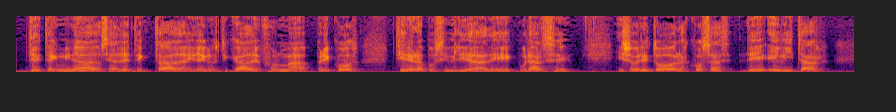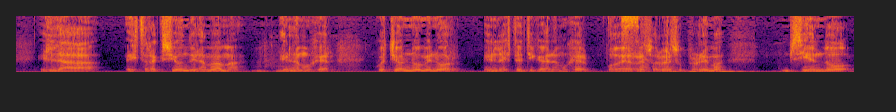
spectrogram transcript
determinada, o sea, detectada y diagnosticada en forma precoz, tiene la posibilidad de curarse y sobre todas las cosas de evitar la extracción de la mama en la mujer. Cuestión no menor en la estética de la mujer, poder resolver su problema siendo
